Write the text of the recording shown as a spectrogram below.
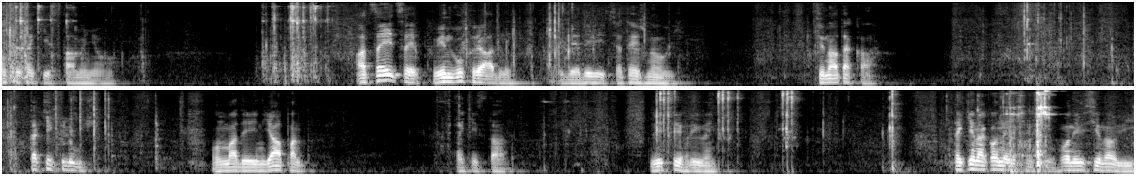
Оце такий стан у нього. А цей цеп, він двохрядний. Іде, дивіться, теж новий. Ціна така. Такий ключ. Он Made Japan. Такий стан. 200 гривень. Такі наконечники, вони всі нові.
